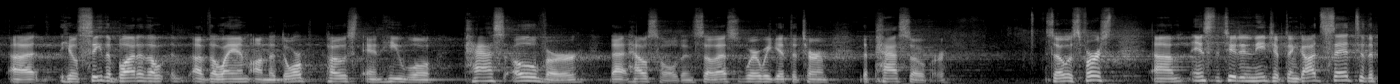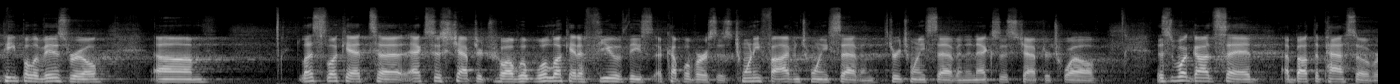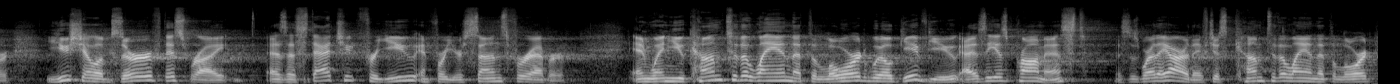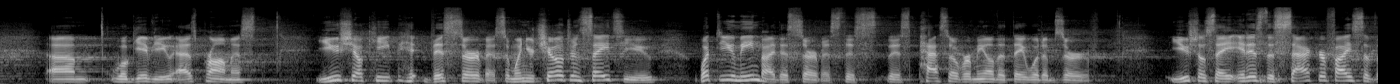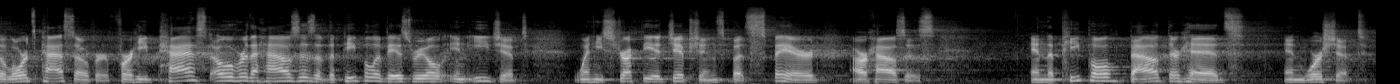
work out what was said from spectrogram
uh, he'll see the blood of the, of the lamb on the doorpost and he will pass over that household. And so that's where we get the term the Passover. So it was first um, instituted in Egypt, and God said to the people of Israel, um, let's look at uh, Exodus chapter 12. We'll, we'll, look at a few of these, a couple verses, 25 and 27 through 27 in Exodus chapter 12. This is what God said about the Passover. You shall observe this rite as a statute for you and for your sons forever. And when you come to the land that the Lord will give you, as He has promised, this is where they are. They've just come to the land that the Lord um, will give you, as promised. You shall keep this service. And when your children say to you, What do you mean by this service, this, this Passover meal that they would observe? you shall say, It is the sacrifice of the Lord's Passover, for he passed over the houses of the people of Israel in Egypt when he struck the Egyptians, but spared our houses. And the people bowed their heads and worshiped.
